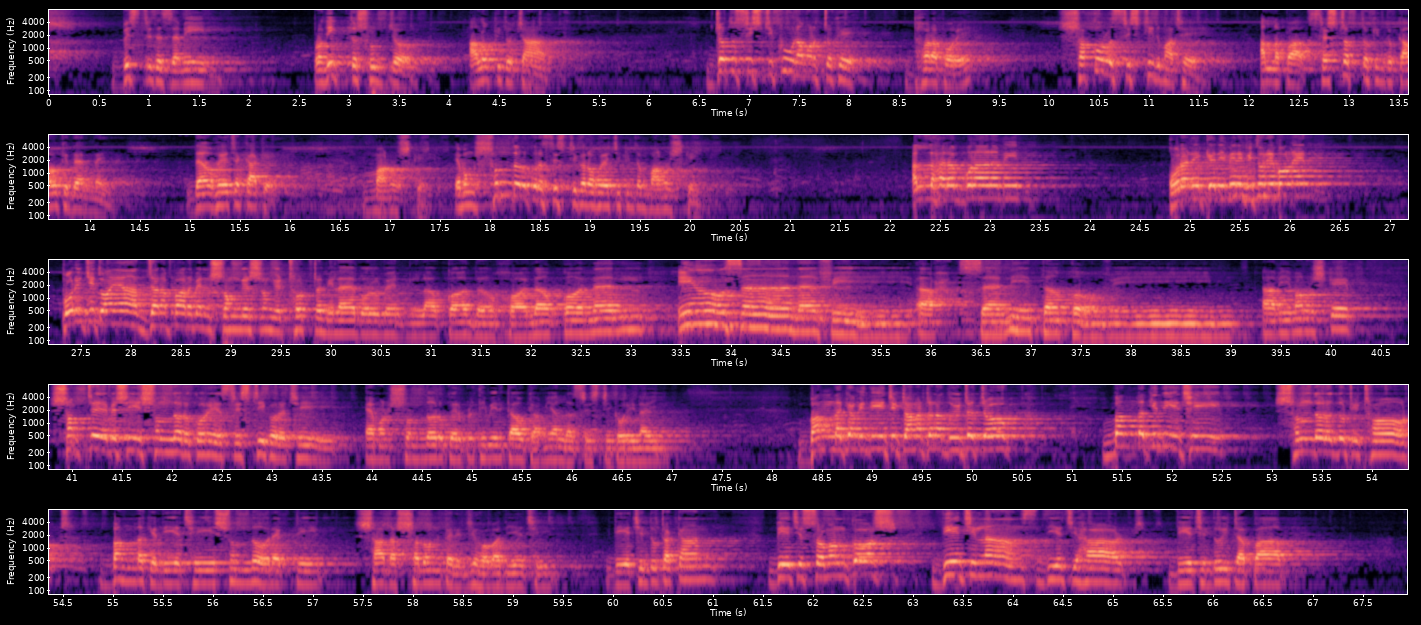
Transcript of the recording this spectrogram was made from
বিস্তৃত জমিন প্রদীপ্ত সূর্য, আলোকিত চাঁদ। যত সৃষ্টিকুল আমার চোখে ধরা পড়ে, সকল সৃষ্টির মাঝে আল্লাহ পাক শ্রেষ্ঠত্ব কিন্তু কাউকে দেন নাই। দেওয়া হয়েছে কাকে? মানুষকে। এবং সুন্দর করে সৃষ্টি করা হয়েছে কিন্তু মানুষকে আল্লাহ রাব্বুল আলামিন কোরআনে কারীমের ভিতরে বলেন পরিচিত আয়াত যারা পারবেন সঙ্গে সঙ্গে ঠোঁটটা মিলায় বলবেন আমি মানুষকে সবচেয়ে বেশি সুন্দর করে সৃষ্টি করেছি, এমন সুন্দর করে পৃথিবীর কাউকে আমি আল্লাহ সৃষ্টি করি নাই। বান্দাকে আমি দিয়েছি টানা টানা দুইটা চোখ, বান্দাকে দিয়েছি সুন্দর দুটি ঠোঁট, বান্দাকে দিয়েছি সুন্দর একটি সাদা সাধনকারী জিহবা দিয়েছি। দিয়েছি দুটা কান, দিয়েছি শ্রবণ কোষ, দিয়েছি লাংস, দিয়েছি হার্ট, দিয়েছি দুইটা পাপ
